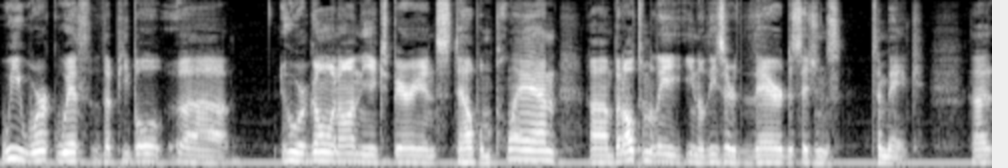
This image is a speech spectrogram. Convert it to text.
we work with the people uh, who are going on the experience to help them plan, um, but ultimately, you know, these are their decisions to make. Uh,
